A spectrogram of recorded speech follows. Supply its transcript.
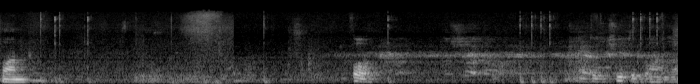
фанк. О! Тут чути погано.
